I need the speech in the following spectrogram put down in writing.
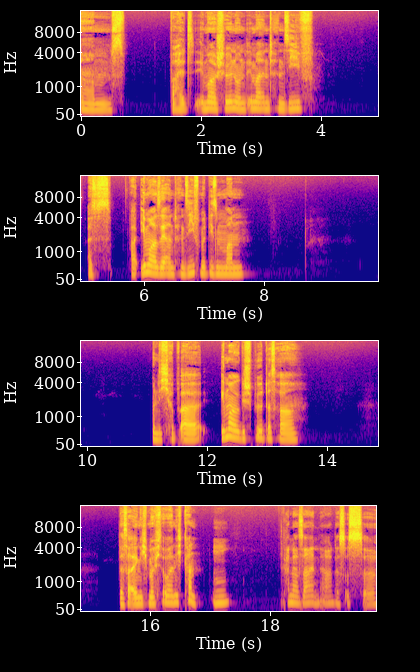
Ähm, es war halt immer schön und immer intensiv. Also es war immer sehr intensiv mit diesem Mann. Und ich habe äh, immer gespürt, dass er, dass er eigentlich möchte, aber nicht kann. Mhm. Kann er sein, ja. Das ist, äh,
